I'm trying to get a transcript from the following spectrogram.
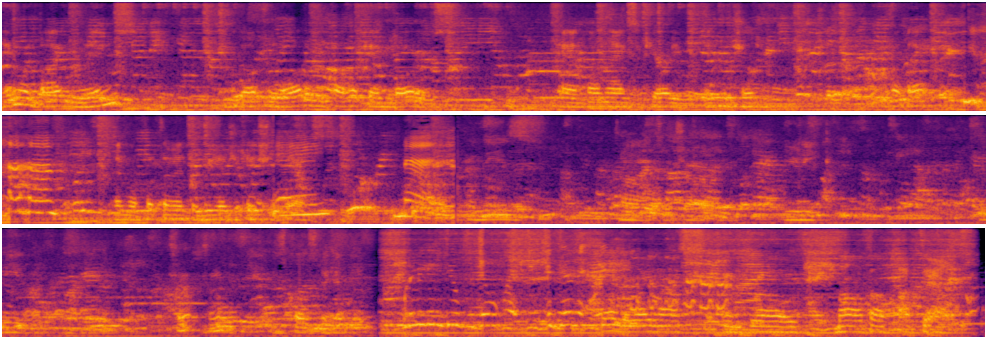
And when Biden wins, we'll go through all the Republican voters and Homeland Security will take the children away. How about that? And we'll put them into re-education camps. Amen. in these times, which are unique. I mean, Trump, Trump is close to Hitler. What are we gonna do if we don't like you? It doesn't Go to the White House and throw Molotov cocktails.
